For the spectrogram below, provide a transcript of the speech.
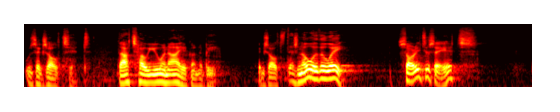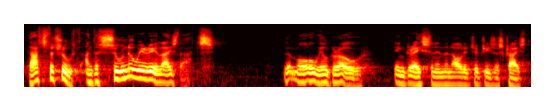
was exalted. That's how you and I are going to be exalted. There's no other way. Sorry to say it. That's the truth. And the sooner we realize that, the more we'll grow in grace and in the knowledge of Jesus Christ.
